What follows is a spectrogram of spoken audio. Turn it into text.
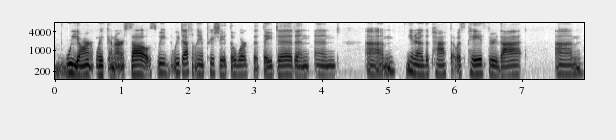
we aren't Wiccan ourselves. We we definitely appreciate the work that they did and and um, you know the path that was paved through that. Um,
